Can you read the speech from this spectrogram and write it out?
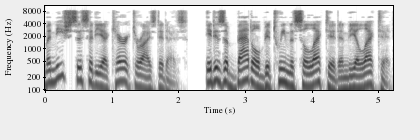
Manish Sisodia characterized it as, "...it is a battle between the selected and the elected."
